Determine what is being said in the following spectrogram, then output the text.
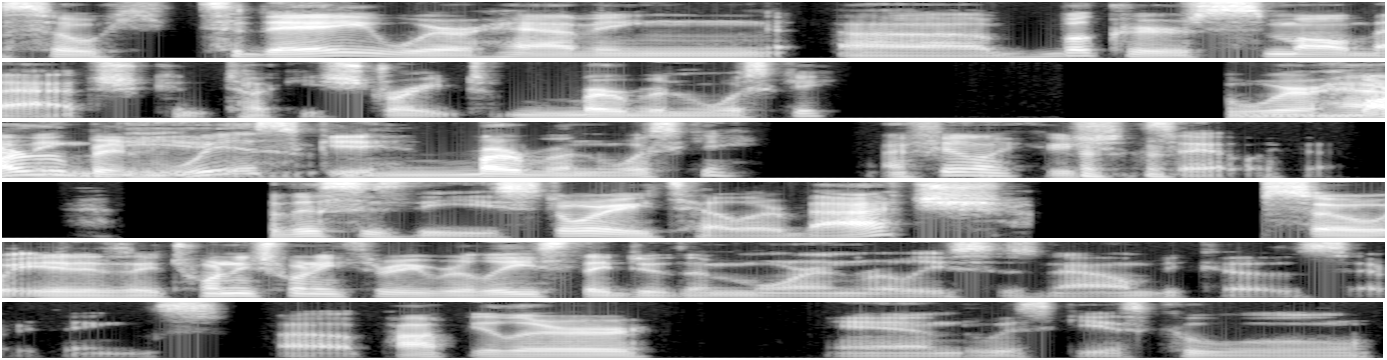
So today we're having uh, Booker's small batch Kentucky straight bourbon whiskey. We're having Bourbon whiskey? Bourbon whiskey. I feel like we should say it like that. This is the Storyteller batch. So it is a 2023 release. They do them more in releases now because everything's uh, popular and whiskey is cool.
